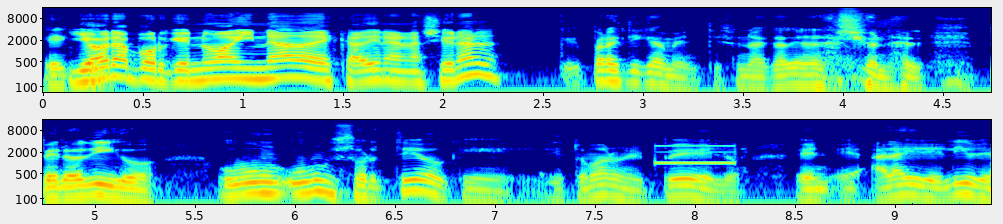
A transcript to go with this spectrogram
el ¿Y que- ahora porque no hay nada es cadena nacional? que prácticamente es una cadena nacional, pero digo, hubo un, hubo un sorteo que le tomaron el pelo, en, eh, al aire libre,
